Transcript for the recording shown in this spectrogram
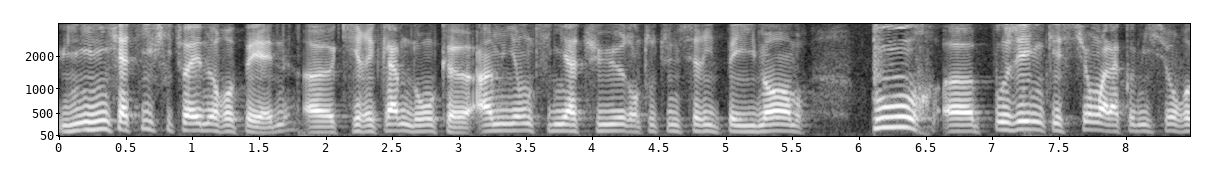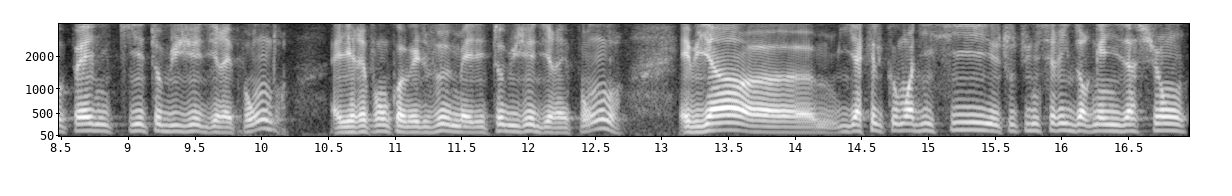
une initiative citoyenne européenne euh, qui réclame donc euh, un million de signatures dans toute une série de pays membres pour euh, poser une question à la Commission européenne qui est obligée d'y répondre. Elle y répond comme elle veut, mais elle est obligée d'y répondre. Eh bien, il y a quelques mois d'ici, toute une série d'organisations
